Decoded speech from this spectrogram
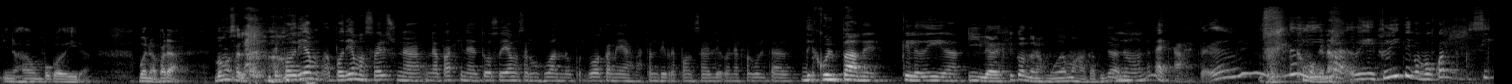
Y nos daba un poco de ira. Bueno, pará, vamos a la. Te podríamos, podríamos haber una, una página de todos odiamos algo jugando, porque vos también eras bastante irresponsable con la facultad. Disculpame que lo diga. Y la dejé cuando nos mudamos a Capital. No, no la dejaste. ¿Cómo que no? Estuviste como Ci-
